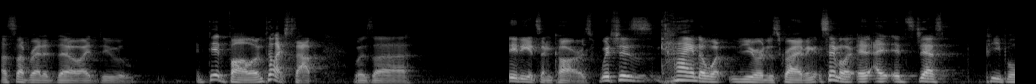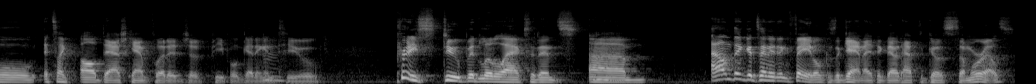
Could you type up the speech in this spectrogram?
a subreddit though. I do. I did follow until I stopped. Was uh. Idiots in cars, which is kind of what you're describing. Similar. It, it's just people. It's like all dash cam footage of people getting into pretty stupid little accidents. Um, I don't think it's anything fatal because again, I think that would have to go somewhere else.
